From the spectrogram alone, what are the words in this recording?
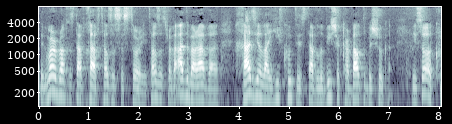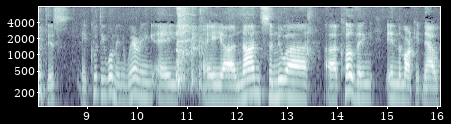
The Gemara in Brachas Taf Chaf tells us a story. It tells us Rav Ada bar Ahava Chazia Lahi Kutis Tav Levisha Karbalta Beshuka. He saw a kutis, a kuti woman wearing a a uh, non-sanua uh, clothing in the market. Now,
